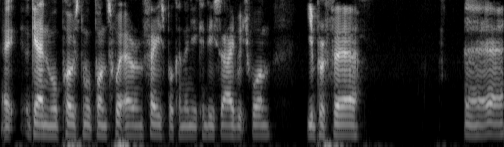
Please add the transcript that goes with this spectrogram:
Again, we'll post them up on Twitter and Facebook, and then you can decide which one you prefer. Uh,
